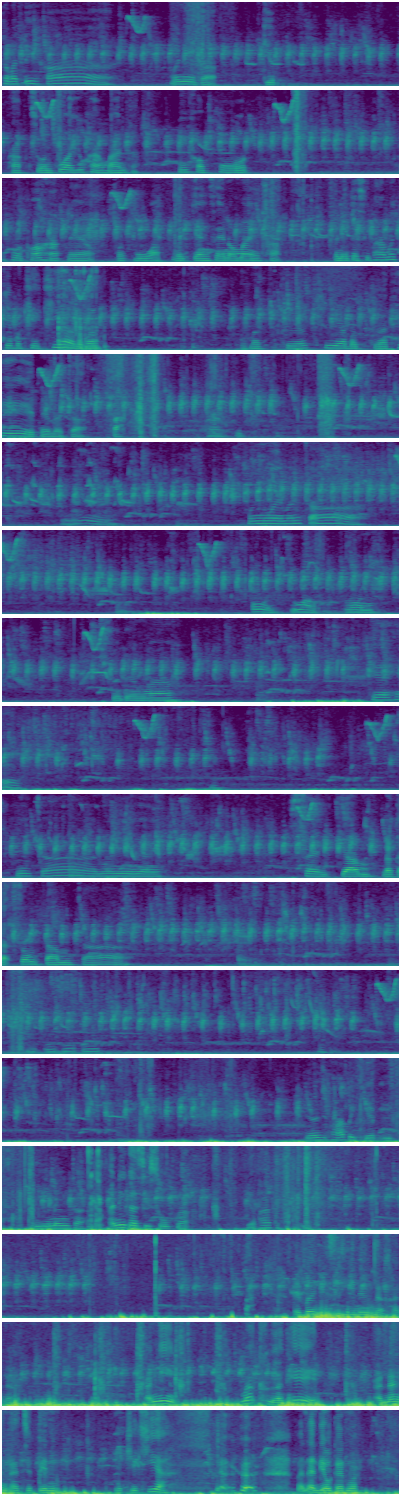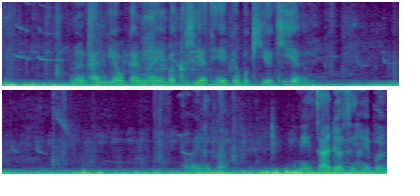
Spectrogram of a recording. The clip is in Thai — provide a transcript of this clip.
สวัสดีค่ะเมื่อนี้ก็เก็บ ผักสวนครัวอยู่ข้างบ้านจ้ะนี่ข้าวโพดข้าวโพดพ่อหักแล้วบักบวบไว้แกงใส่น่อไม้ค่ะวันนี้ก็สิพามาเก็บบักเขียเขี้ยวแล้วก็บักเขือเคียบักเขือเทศเนี่ยแหละจ้ะไปห้าสิบโอ้เบิ่งหน่วยมันจ้า โอ้ยร่วงล่นแสดงว่า แก่แห้งนี่จ้าหน่วยใหญ่ใส่ยำแล้วก็ส้มตำจ้าอืออืออือ ดี๋ยวจะพาไปเก็บอีกทีนึงจ้ะ อันนี้ก็สีสุกละเดี๋ยวพาไปเก็บอีกไปเบิ่งอีกสีหนึ่งนะคะนะ อันนี้มะเขือเทศ อันนั้นอาจจะเป็นมะเขือเคี้ยมันอันเดียวกันวะมันอันเดียวกันไหมบักเขียเทศกับบักเขียเคี้ยนี่เอาไว้นี่ก่อนนี่ จ้าเดี๋ยวสิให้เบิง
